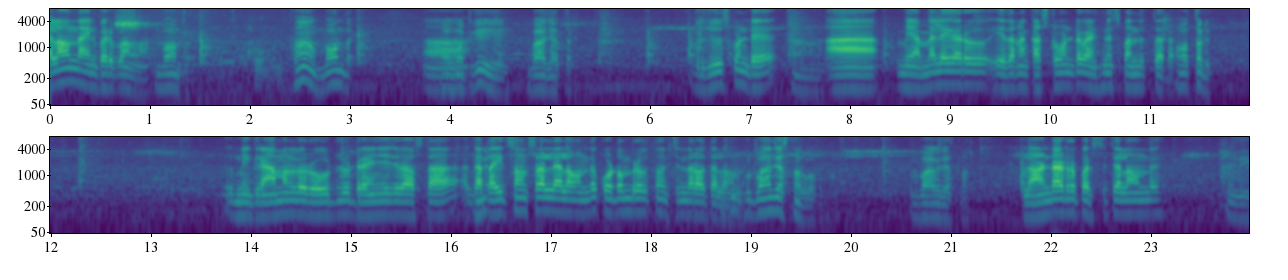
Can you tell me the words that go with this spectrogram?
ఎలా ఉంది ఆయన పరిపాలన? బాగుంది ఆ మట్టుకి బాగా చేస్తాడు ఇప్పుడు చూసుకుంటే మీ ఎమ్మెల్యే గారు ఏదైనా కష్టం ఉంటే వెంటనే స్పందిస్తారా? వస్తాడు. మీ గ్రామంలో రోడ్లు డ్రైనేజ్ వ్యవస్థ గత ఐదు సంవత్సరాలు ఎలా ఉందో కుటుంబ ప్రభుత్వం వచ్చిన తర్వాత ఎలా ఇప్పుడు ఉంది? ఇప్పుడు బాగా చేస్తున్నారు బాబు. ఇప్పుడు బాగా చేస్తున్నారు. లాండ్ ఆర్డర్ పరిస్థితి ఎలా ఉంది? ఇది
